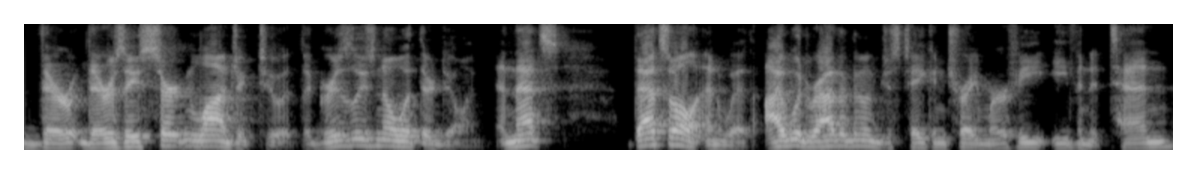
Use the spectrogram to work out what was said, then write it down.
there there's a certain logic to it. The Grizzlies know what they're doing. And that's that's all I'll end with. I would rather them have just taken Trey Murphy even at 10,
